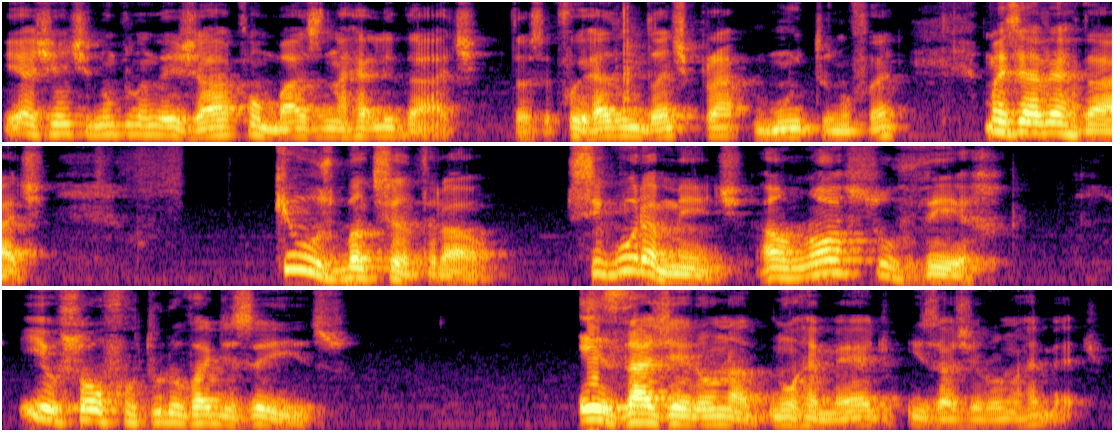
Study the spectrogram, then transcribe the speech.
e a gente não planejar com base na realidade. Então, foi redundante para muito, não foi? Mas é a verdade. Que os bancos central, seguramente, ao nosso ver, e só o futuro vai dizer isso, exagerou no remédio, exagerou no remédio.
